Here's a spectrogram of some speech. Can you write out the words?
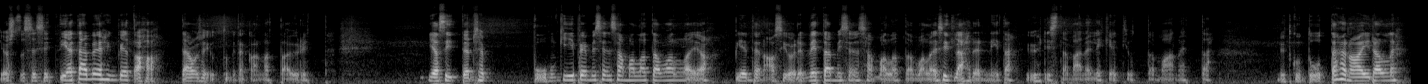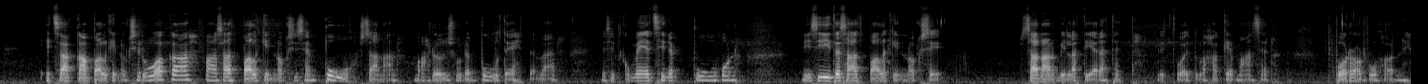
josta se sitten tietää myöhemmin, että aha, tämä on se juttu, mitä kannattaa yrittää. Ja sitten se puuhun kiipeämisen samalla tavalla ja pienten asioiden vetämisen samalla tavalla ja sitten lähden niitä yhdistämään eli ketjuttamaan, että nyt kun tuut tähän aidalle, et saakaan palkinnoksi ruokaa, vaan saat palkinnoksi sen puu-sanan, mahdollisuuden puutehtävään. Ja sitten kun meet sinne puuhun, niin siitä saat palkinnoksi sanan, millä tiedät, että nyt voi tulla hakemaan sen poronruhon. Niin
